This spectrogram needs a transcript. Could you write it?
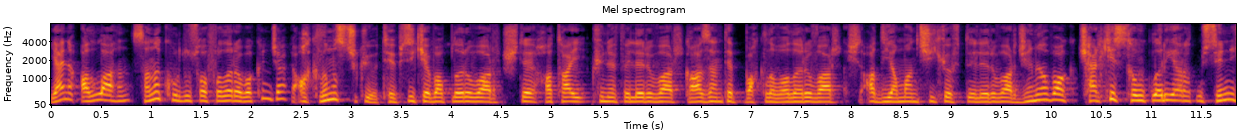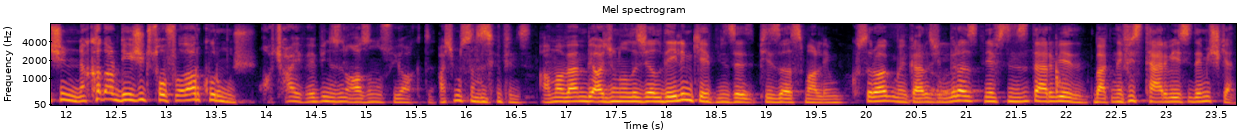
Yani Allah'ın sana kurduğu sofralara bakınca aklımız çıkıyor. Tepsi kebapları var, işte Hatay künefeleri var, Gaziantep baklavaları var, işte Adıyaman çiğ köfteleri var. Cenab-ı Hak Çerkes tavukları yaratmış. Senin için ne kadar değişik sofralar kurmuş. Acayip hepinizin ağzının suyu aktı. Aç mısınız hepiniz? Ama ben bir Acun Ilıcalı değilim ki hepinize pizza ısmarlayayım. Kusura bakmayın kardeşim biraz nefsinizi terbiye edin. Bak nefis terbiyesi demişken.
